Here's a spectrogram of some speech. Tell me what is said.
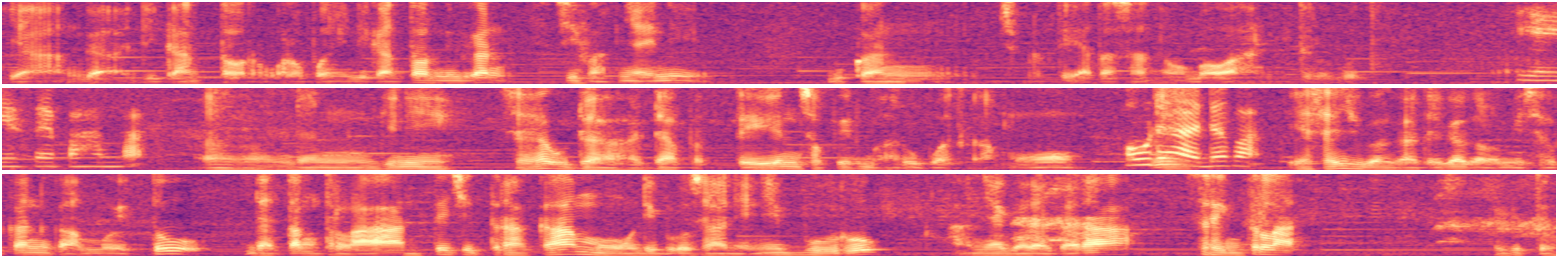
ya nggak di kantor walaupun ini di kantor ini kan sifatnya ini bukan seperti atasan sama bawahan gitu loh Bud. Iya ya saya paham Pak. Eh, dan gini saya udah dapetin sopir baru buat kamu Oh udah Hmm. ada Pak. ya saya juga nggak tega kalau misalkan kamu itu datang telat nanti citra kamu di perusahaan ini buruk hanya gara-gara sering telat begitu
